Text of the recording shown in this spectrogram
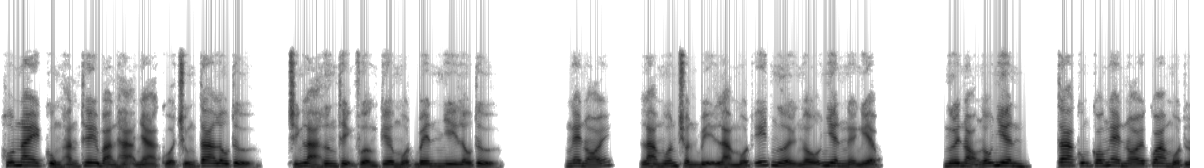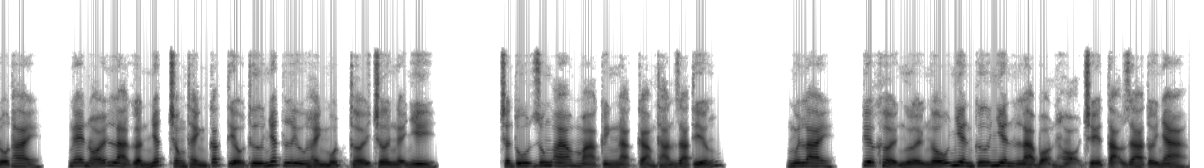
hôm nay cùng hắn thê bàn hạ nhà của chúng ta lâu tử, chính là hương thịnh phường kia một bên nhi lâu tử. Nghe nói, là muốn chuẩn bị làm một ít người ngẫu nhiên nghề nghiệp. Người nọ ngẫu nhiên, ta cũng có nghe nói qua một lỗ thai, nghe nói là gần nhất trong thành các tiểu thư nhất lưu hành một thời chơi nghệ nhi. Trần Tú Dung A mà kinh ngạc cảm thán ra tiếng. Nguyên lai, like, kia khởi người ngẫu nhiên cư nhiên là bọn họ chế tạo ra tới nha.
